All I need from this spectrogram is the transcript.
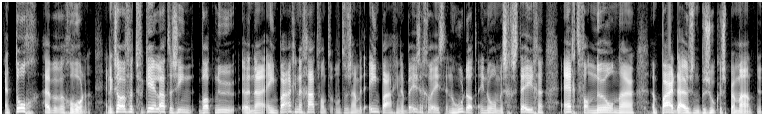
En toch hebben we gewonnen. En ik zal even het verkeer laten zien wat nu uh, naar één pagina gaat. Want, want we zijn met één pagina bezig geweest. En hoe dat enorm is gestegen. Echt van nul naar een paar duizend bezoekers per maand nu.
